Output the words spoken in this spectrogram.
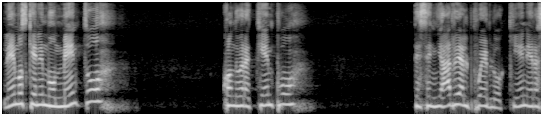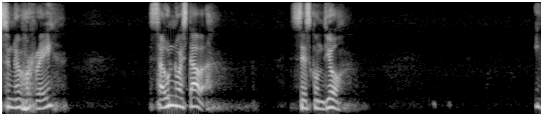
leemos que en el momento cuando era tiempo de enseñarle al pueblo quién era su nuevo rey, Saúl no estaba, se escondió. Y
